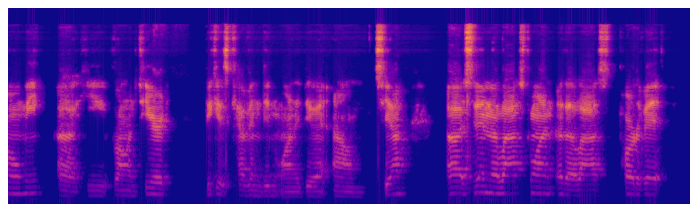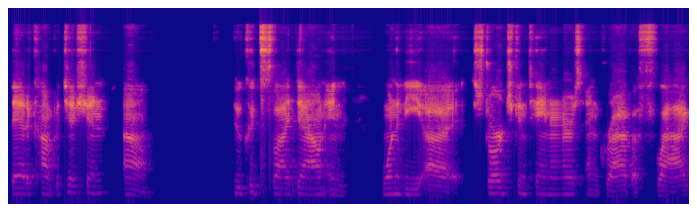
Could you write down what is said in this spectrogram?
homie, uh, he volunteered because Kevin didn't want to do it. Um, so yeah. Uh, so then the last one, or the last part of it, they had a competition. Um, who could slide down in one of the uh, storage containers and grab a flag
